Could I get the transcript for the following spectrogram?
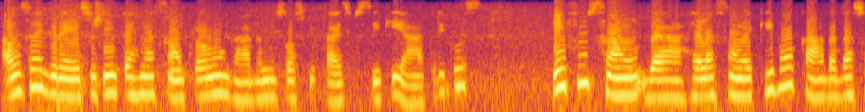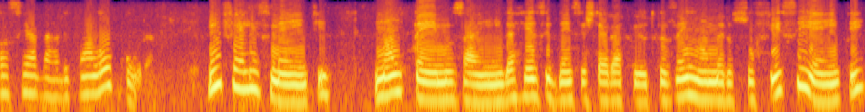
aos egressos de internação prolongada nos hospitais psiquiátricos, em função da relação equivocada da sociedade com a loucura. Infelizmente, não temos ainda residências terapêuticas em número suficiente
